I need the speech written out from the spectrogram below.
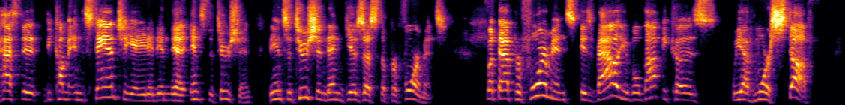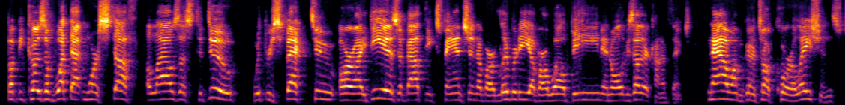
has to become instantiated in the institution. The institution then gives us the performance. But that performance is valuable not because we have more stuff but because of what that more stuff allows us to do with respect to our ideas about the expansion of our liberty of our well-being and all of these other kind of things. Now i'm going to talk correlations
